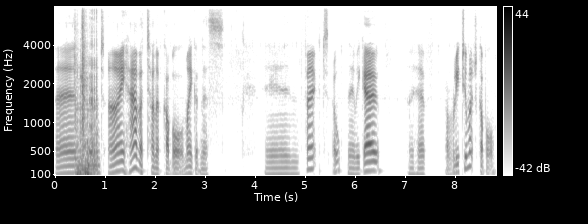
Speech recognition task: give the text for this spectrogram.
And I have a ton of cobble. My goodness. In fact, oh, there we go. I have probably too much cobble.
